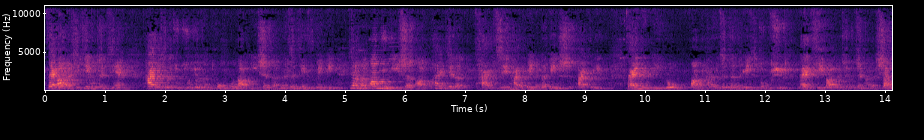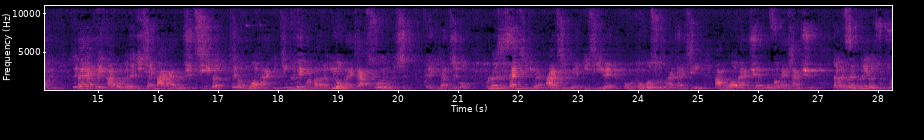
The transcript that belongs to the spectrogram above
在老百姓进入诊间，他的这个主诉就能同步到医生的门诊电子病历，这样的帮助医生啊快捷的采集他的病人的病史，他可以摘录引用，放到他的真正的病史中去，来提高的这个诊疗的效率。所以大家可以看，我们的一千八百五十七个这个模板已经推广到了六百家所有的市的医疗机构，不论是三级医院、二级医院、一级医院，我们通过数字化转型，把模板全部覆盖下去。那么整个一个组数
